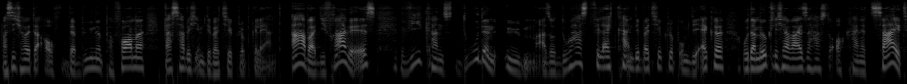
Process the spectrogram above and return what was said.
was ich heute auf der Bühne performe. Das habe ich im Debattierclub gelernt. Aber die Frage ist, wie kannst du denn üben? Also du hast vielleicht keinen Debattierclub um die Ecke oder möglicherweise hast du auch keine Zeit,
